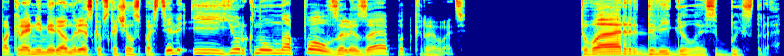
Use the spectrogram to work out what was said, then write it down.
по крайней мере, он резко вскочил с постели и юркнул на пол, залезая под кровать. Тварь двигалась быстро.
